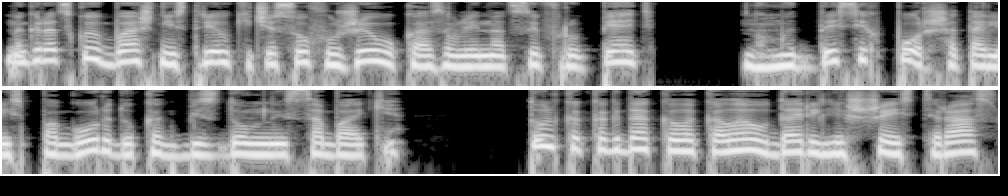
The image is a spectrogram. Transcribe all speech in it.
На городской башне стрелки часов уже указывали на цифру пять, но мы до сих пор шатались по городу, как бездомные собаки. Только когда колокола ударили шесть раз,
